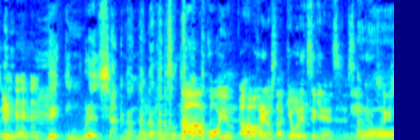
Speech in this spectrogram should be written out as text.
て でイングレッシュななんかなんかそんな。ああこういうあわかりました。行列的なやつです。うんあのー、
